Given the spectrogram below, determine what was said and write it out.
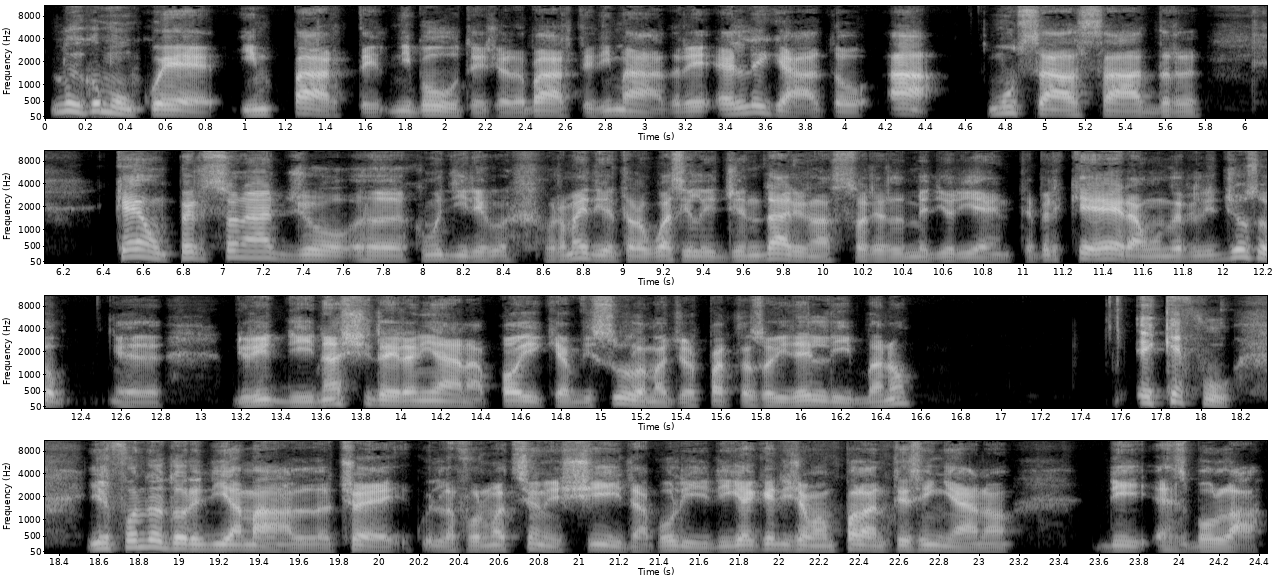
lui comunque è in parte nipote, cioè da parte di madre, è legato a Musa al-Sadr, che è un personaggio, eh, come dire, ormai diventato quasi leggendario nella storia del Medio Oriente, perché era un religioso eh, di, di, nascita iraniana, poi che ha vissuto la maggior parte della sua vita in Libano, e che fu il fondatore di Amal, cioè la formazione sciita politica, che diciamo un po' l'antesignano di Hezbollah.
